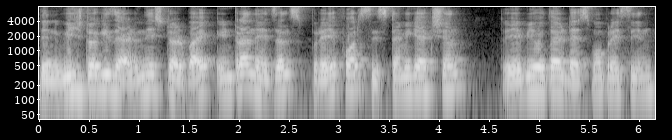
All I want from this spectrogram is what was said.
then which drug is administered by intranasal spray for systemic action तो ये भी होता है डेस्मोप्रेसिन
